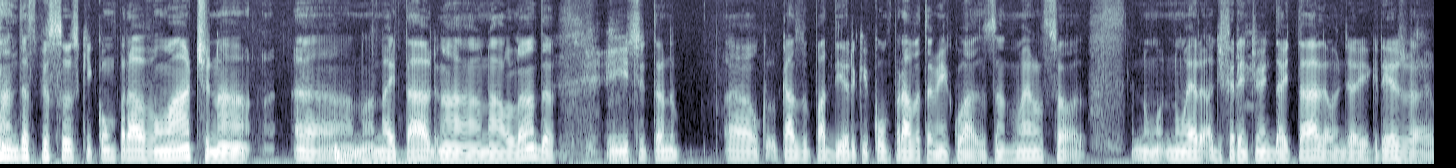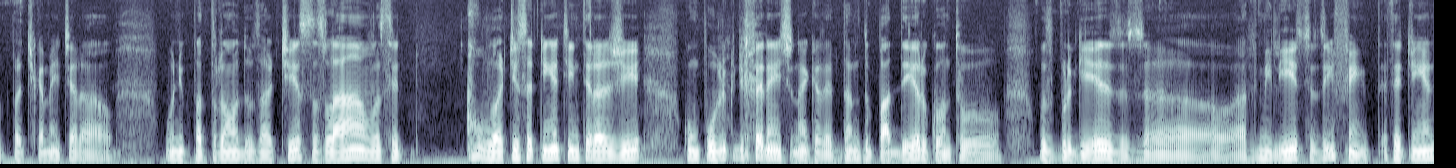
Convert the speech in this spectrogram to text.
das pessoas que compravam arte na, uh, na Itália, na, na Holanda, e citando uh, o caso do padeiro que comprava também quadros, né? não era só, não, não era diferentemente da Itália, onde a igreja praticamente era o único patrão dos artistas. Lá você o artista tinha que interagir com um público diferente, né? Quer dizer, tanto do padeiro quanto os burgueses, uh, as milícias, enfim, você tinha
